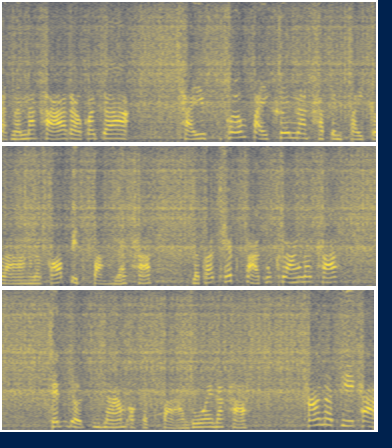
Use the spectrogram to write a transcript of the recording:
จากนั้นนะคะเราก็จะใช้เพิ่มไฟขึ้นนะคะ เป็นไฟกลางแล้วก็ปิดฝานะคะ แล้วก็เช็ดฝาทุกครั้งนะคะ เช็ดหยดน้ำออกจากฝาด้วยนะคะ 5 นาทีค่ะ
